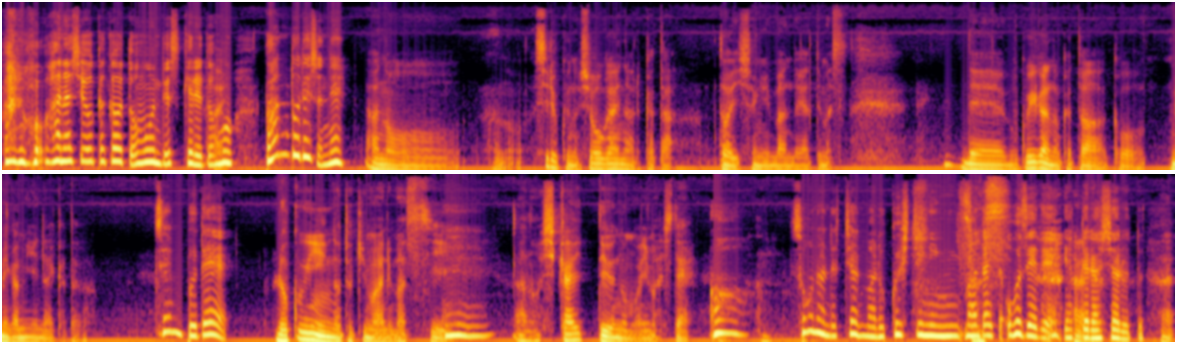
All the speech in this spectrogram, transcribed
あのお話を伺うと思うんですけれども、はい、バンドですね。あのあの視力の障害のある方と一緒にバンドやってます。で僕以外の方はこう目が見えない方が。全部で6人の時もありますし、えー、あの司会っていうのもいまして。ああ、うん、そうなんです。じゃあ、まあ、67人、まあ、大体大勢でやってらっしゃると、はい。はい、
